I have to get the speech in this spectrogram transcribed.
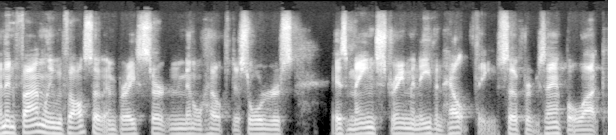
And then finally we've also embraced certain mental health disorders as mainstream and even healthy. So for example like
